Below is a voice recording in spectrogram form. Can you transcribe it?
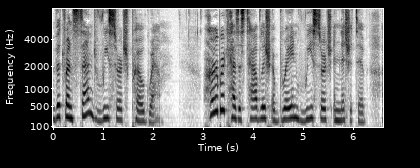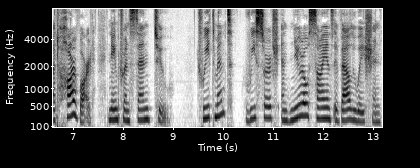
The Transcend Research Program Herbert has established a brain research initiative at Harvard named Transcend 2 Treatment, Research, and Neuroscience Evaluation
